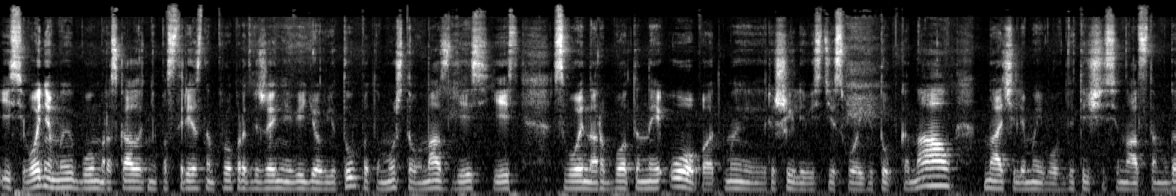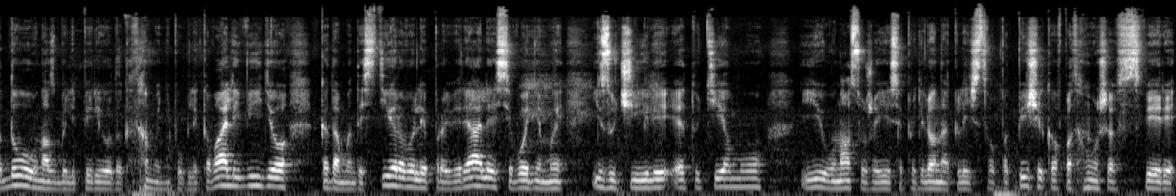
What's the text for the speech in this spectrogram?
И сегодня мы будем рассказывать непосредственно про продвижение видео в YouTube, потому что у нас здесь есть свой наработанный опыт. Мы решили вести свой YouTube канал, начали мы его в 2017 году, у нас были периоды, когда мы не публиковали видео, когда мы тестировали, проверяли. Сегодня мы изучили эту тему, и у нас уже есть определенное количество подписчиков, потому что в сфере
